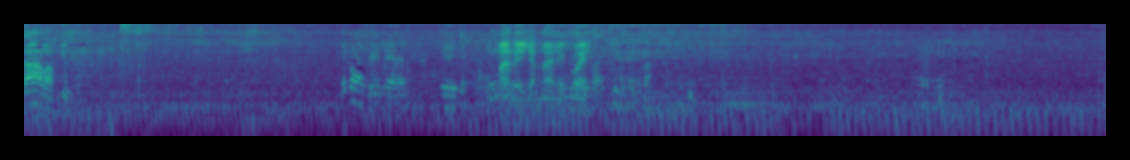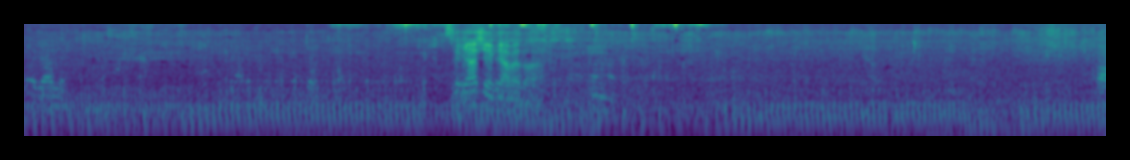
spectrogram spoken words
ကားပါပြီးဒီ ပါဒီလေဒီဒီမှလေးလက်မှန်လေးပွဲစင်များရှင်ဖျားပဲသွားဟာ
